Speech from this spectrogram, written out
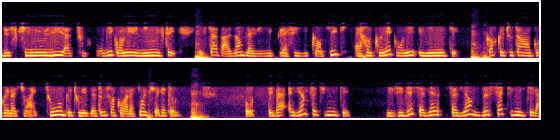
de ce qui nous lie à tout. On dit qu'on est une unité. Et ça, par exemple, la physique, la physique quantique, elle reconnaît qu'on est une unité. D'accord Que tout est en corrélation avec tout, que tous les atomes sont en corrélation avec chaque atome. Bon. Et eh ben, elle vient de cette unité. Les idées, ça vient, ça vient de cette unité-là.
